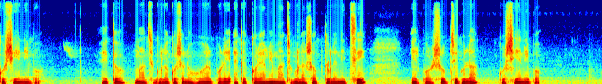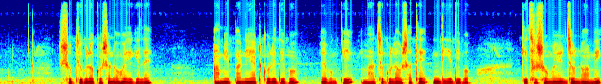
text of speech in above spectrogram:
কষিয়ে নিব। এই তো মাছগুলো কষানো হওয়ার পরে এক এক করে আমি মাছগুলো সব তুলে নিচ্ছি। এরপর সবজিগুলা কষিয়ে নেব। সবজিগুলো কষানো হয়ে গেলে আমি পানি অ্যাড করে দেব এবং কি মাছগুলোও সাথে দিয়ে দেব। কিছু সময়ের জন্য আমি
